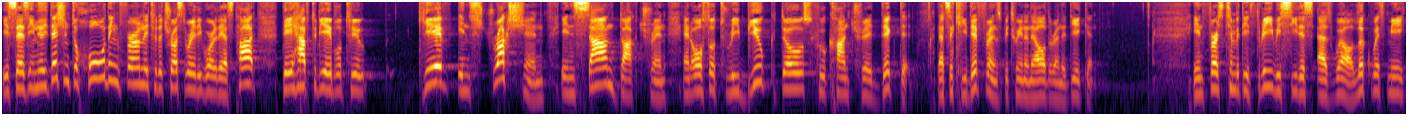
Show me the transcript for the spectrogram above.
He says, in addition to holding firmly to the trustworthy word as taught, they have to be able to give instruction in sound doctrine and also to rebuke those who contradict it. That's a key difference between an elder and a deacon. In 1 Timothy 3, we see this as well. Look with me,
